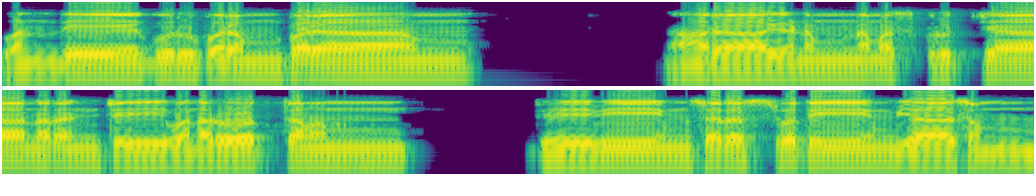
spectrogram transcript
वन्दे गुरुपरम्पराम् నారాయణం నమస్కృత్య నరం చైవ నరోత్తమం. దేవీం సరస్వతీం వ్యాసం.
